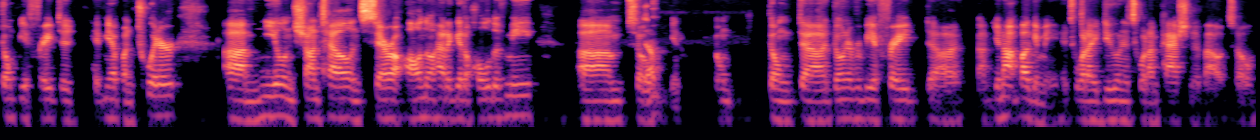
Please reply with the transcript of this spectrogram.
don't be afraid to hit me up on Twitter. Um, Neil and Chantel and Sarah all know how to get a hold of me. Um, so yep. you know, don't don't uh, don't ever be afraid. Uh, you're not bugging me. It's what I do and it's what I'm passionate about. So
